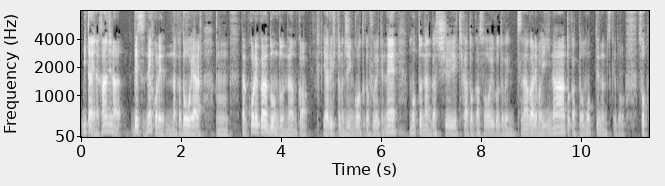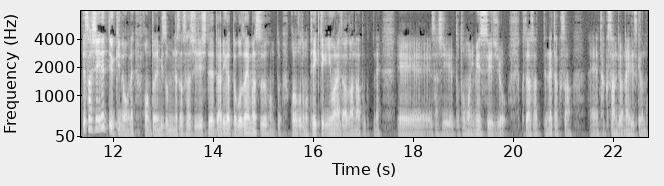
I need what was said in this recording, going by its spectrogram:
みたいな感じなんですね、これ。なんかどうやら。うん。なんかこれからどんどんなんか、やる人の人口とか増えてね、もっとなんか収益化とかそういうことに繋がればいいなとかって思ってるんですけど、そう。で、差し入れっていう機能をね、本当にみそ皆さん差し入れしていただいてありがとうございます。本当このことも定期的に言わないとあかんなと思ってね、えー、差し入れとともにメッセージをくださってね、たくさん。えー、たくさんではないですけども、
